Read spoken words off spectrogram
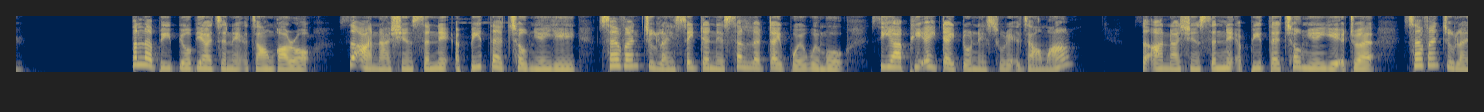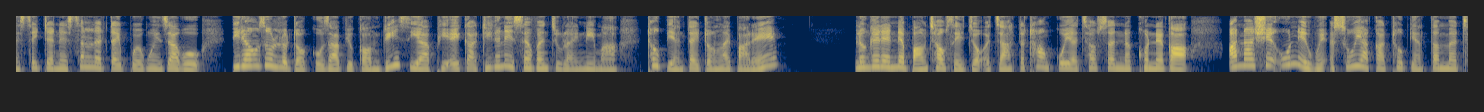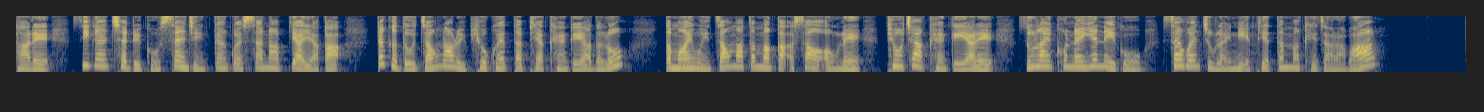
။ဆက်လက်ပြီးပြောပြခြင်းတဲ့အကြောင်းကတော့စစ်အာဏာရှင်စနစ်အပိသက်ချုပ်ငြိမ်းရေး7 July စိတ်တက်နဲ့ဆက်လက်တိုက်ပွဲဝင်ဖို့ CRPH တိုက်တွန်းနေဆိုတဲ့အကြောင်းပါ။စစ်အာဏာရှင်စနစ်အပိသက်ချုပ်ငြိမ်းရေးအတွက် 7 July စိတ်တက်နဲ့ဆက်လက်တိုက်ပွဲဝင်ကြဖို့ပြည်ထောင်စုလွှတ်တော်ကိုစားပြုကော်မတီ CRPH ကဒီကနေ့7 July နေ့မှာထုတ်ပြန်တိုက်တွန်းလိုက်ပါတယ်။လွန်ခဲ့တဲ့နှစ်ပေါင်း60ကျော်အကြာ1962ခုနှစ်ကအာနာရှင်ဦးနေဝင်းအစိုးရကထုတ်ပြန်သတ်မှတ်ထားတဲ့စီကံချက်တွေကိုစန့်ကျင်ကန့်ကွက်ဆန္ဒပြရာကတက္ကသိုလ်ကျောင်းသားတွေဖြိုခွဲတပ်ဖြတ်ခံခဲ့ရသလိုတမိုင်းဝင်ကျောင်းသားသမတ်ကအဆောက်အုံလဲဖြိုချခံခဲ့ရတဲ့ဇူလိုင်9ရက်နေ့ကို7ဇူလိုင်နေ့အဖြစ်သတ်မှတ်ခဲ့ကြတာပါ။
